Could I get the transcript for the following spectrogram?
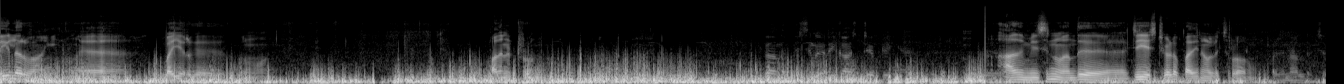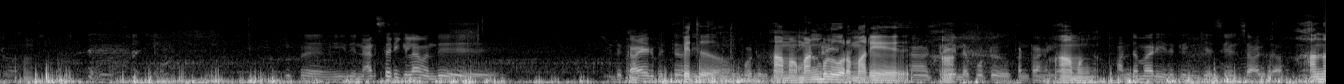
டீலர் வாங்கி அவங்க பையருக்கு பண்ணுவாங்க பதினெட்டு ரூபா இப்போ அந்த மிஷினரி காஸ்ட் எப்படிங்க அது மிஷின் வந்து ஜிஎஸ்டியோட பதினாலு லட்ச ரூபா வரும். பதினாலு லட்ச ரூபா. இப்போ இது நர்சரிக்கெலாம் வந்து இந்த காயர் பித்து பித்து போட்டு ஆமாம் மண்புழு உரம் மாதிரி ட்ரெயிலில் போட்டு பண்ணுறாங்களா ஆமாங்க. அந்த மாதிரி இதுக்கு இங்கே சேல்ஸ் ஆகுதா? அந்த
